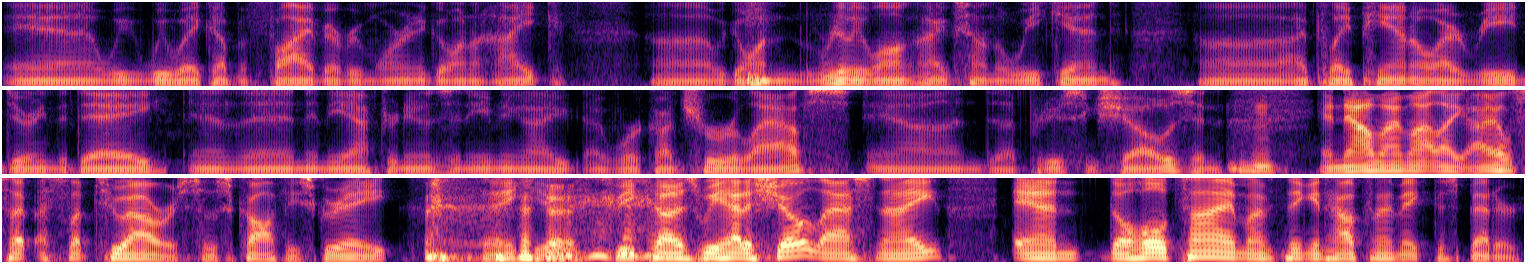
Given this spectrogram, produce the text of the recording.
and we, we wake up at five every morning to go on a hike. Uh, we go on really long hikes on the weekend. Uh, I play piano. I read during the day, and then in the afternoons and evening, I, I work on Treuer Laughs and uh, producing shows. And and now my mind, like I slept, I slept two hours, so this coffee's great. Thank you, because we had a show last night, and the whole time I'm thinking, how can I make this better?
